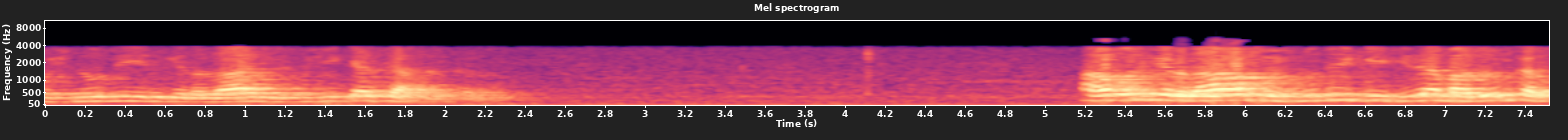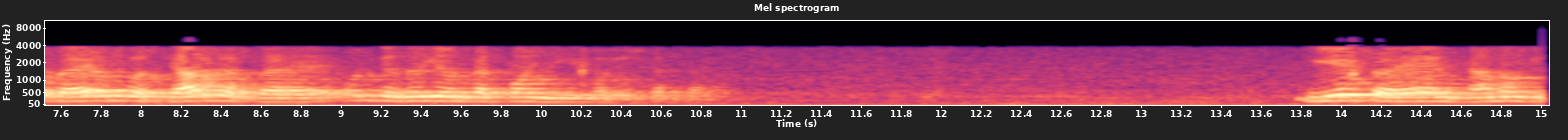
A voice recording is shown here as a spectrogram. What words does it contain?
خوشنودی، ان کی رضا، ان کی خوشی کیسے حاصل کروں؟ اب ان کی رضا اور خوشنودی کی چیزیں معلوم کرتا ہے، ان کو اختیار کرتا ہے، ان کے ذریعے ان تک پہنچنے کی کوشش کرتا ہے۔ یہ تو ہے انسانوں کی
